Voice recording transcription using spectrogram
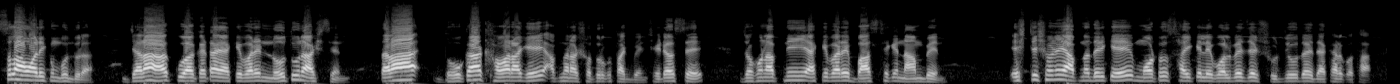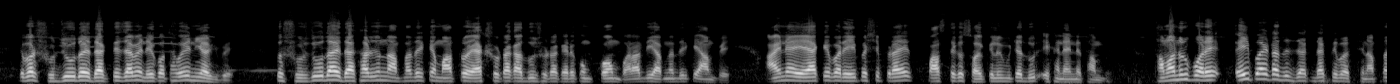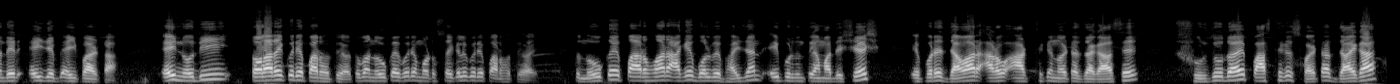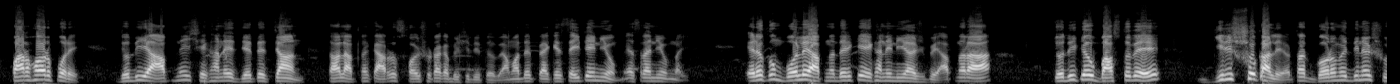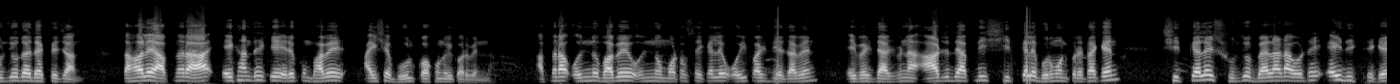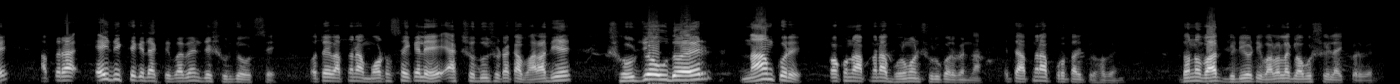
আসসালামু আলাইকুম বন্ধুরা। যারা কুয়াকাটা একেবারে নতুন আসছেন, তারা ধোকা খাওয়ার আগে আপনারা সতর্ক থাকবেন। সেটা হচ্ছে, যখন আপনি একেবারে বাস থেকে নামবেন, স্টেশনে আপনাদেরকে মোটর সাইকেলে বলবে যে, সূর্য উদয় দেখার কথা। এবার সূর্য উদয় দেখতে যাবেন, এ কথা হয়ে নিয়ে আসবে। তো সূর্য উদয় দেখার জন্য আপনাদেরকে মাত্র একশো টাকা, দুশো টাকা এরকম কম ভাড়া দিয়ে আপনাদেরকে আনবে। আয়নায় একেবারে এই পাশে প্রায় পাঁচ থেকে ছয় কিলোমিটার দূর এখানে এনে থামবে। থামানোর পরে এই পাড়টাতে দেখতে পাচ্ছেন, আপনাদের এই যে, এই পাড়টা এই নদী ট্রলারে করে পার হতে হয় অথবা নৌকায় করে মোটর মোটরসাইকেলে করে পার হতে হয়। তো নৌকায় পার হওয়ার আগে বলবে ভাইজান, এই পর্যন্তই আমাদের শেষ। এরপরে যাওয়ার আরও আট থেকে নয়টা জায়গা আছে। সূর্যোদয় পাঁচ থেকে ছয়টা জায়গা পার হওয়ার পরে যদি আপনি সেখানে যেতে চান, তাহলে আপনাকে আরও ছয়শো টাকা বেশি দিতে হবে। আমাদের প্যাকেজ এইটাই নিয়ম, এছাড়া নিয়ম নাই। এরকম বলে আপনাদেরকে এখানে নিয়ে আসবে। আপনারা যদি কেউ বাস্তবে গ্রীষ্মকালে, অর্থাৎ গরমের দিনে সূর্যোদয় দেখতে চান তাহলে আপনারা এখান থেকে এরকমভাবে আইসে ভুল কখনোই করবেন না। আপনারা অন্যভাবে অন্য মোটরসাইকেলে ওই পাশ দিয়ে যাবেন, এই পাশ দিয়ে আসবেন না। আর যদি আপনি শীতকালে ভ্রমণ করে থাকেন, শীতকালে সূর্য বেলাটা ওঠে এই দিক থেকে, আপনারা এই দিক থেকে দেখতে পাবেন যে সূর্য উঠছে। অতএব আপনারা মোটরসাইকেলে একশো দুশো টাকা ভাড়া দিয়ে সূর্য উদয়ের নাম করে কখনো আপনারা ভ্রমণ শুরু করবেন না। এতে আপনারা প্রতারিত হবেন। ধন্যবাদ। ভিডিওটি ভালো লাগলে অবশ্যই লাইক করবেন।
